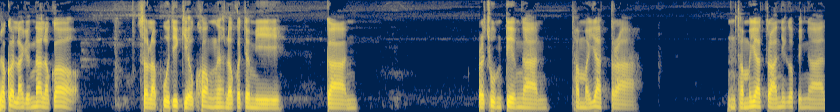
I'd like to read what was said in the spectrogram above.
แล้วก็หลังจากนั้นเราก็สำหรับผู้ที่เกี่ยวข้องนะเราก็จะมีการประชุมเตรียมงานธรรมยาตรา ธรรมยาตรานี่ก็เป็นงาน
